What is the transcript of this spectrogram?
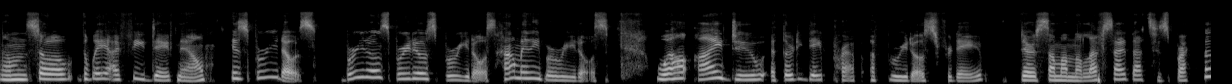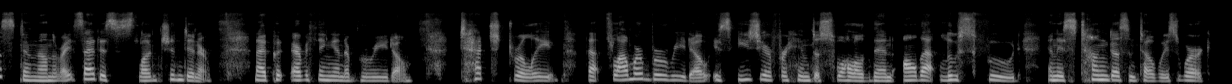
Um, so the way I feed Dave now is burritos burritos, burritos, burritos. How many burritos? Well, I do a 30 day prep of burritos for Dave. There's some on the left side, that's his breakfast, and on the right side is his lunch and dinner. And I put everything in a burrito. Texturally, that flour burrito is easier for him to swallow than all that loose food, and his tongue doesn't always work.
